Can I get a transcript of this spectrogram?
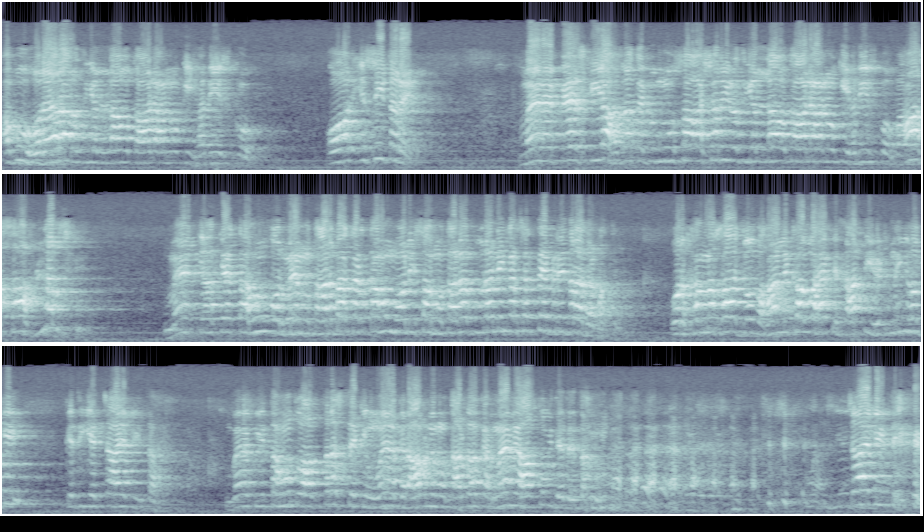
ابو حریرہ رضی اللہ تعالیٰ عنہ کی حدیث کو۔ اور اسی طرح میں نے پیش کیا حضرت ابو موسا اشری رضی اللہ تعالیٰ عنہ کی حدیث کو۔ وہاں صاف لفظ ہے۔ میں کیا کہتا ہوں اور میں مطالبہ کرتا ہوں، مولوی صاحب مطالبہ پورا نہیں کر سکتے، پھر ادھر ادھر باتیں۔ اور خامخواہ جو وہاں لکھا ہوا ہے کہ ذاتی ہٹ نہیں ہوگی، کہ جی یہ چائے پیتا ہے۔ میں پیتا ہوں تو آپ ترستے کیوں ہیں؟ اگر آپ نے مطالبہ کرنا ہے، میں آپ کو بھی دے دیتا ہوں۔ چائے پیتے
